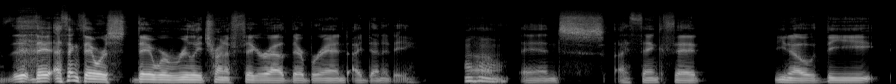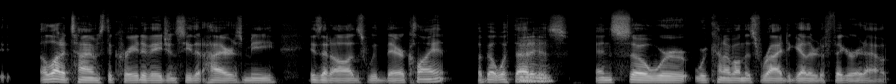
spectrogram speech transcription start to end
they, they, I think they were they were really trying to figure out their brand identity, mm-hmm. um, and I think that you know the a lot of times the creative agency that hires me is at odds with their client about what that mm-hmm. is, and so we're we're kind of on this ride together to figure it out.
